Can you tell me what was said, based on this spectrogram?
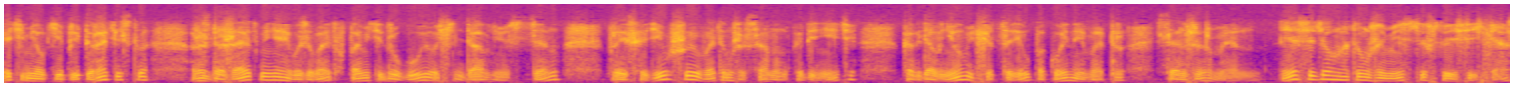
Эти мелкие препирательства раздражают меня и вызывают в памяти другую, очень давнюю сцену, происходившую в этом же самом кабинете, когда в нем еще царил покойный мэтр Сен-Жермен. Я сидел на том же месте, что и сейчас,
